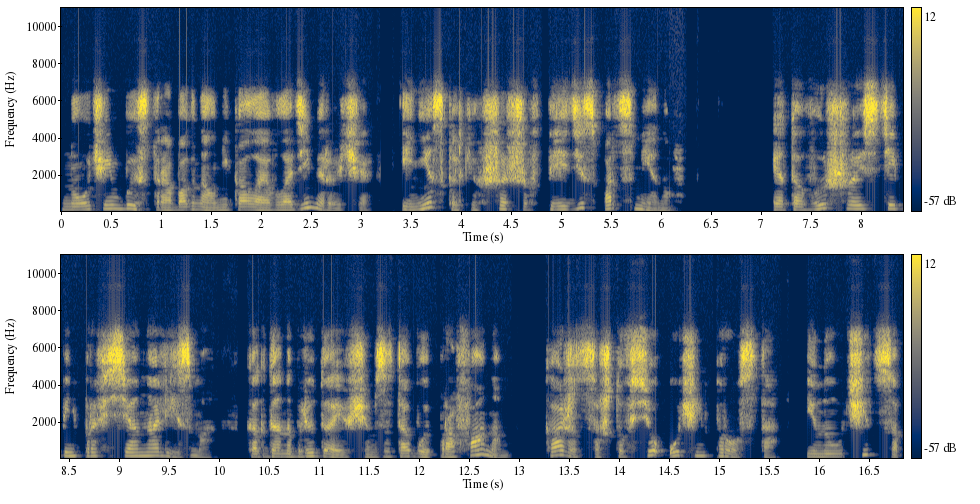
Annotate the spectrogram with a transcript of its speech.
но очень быстро обогнал Николая Владимировича и нескольких шедших впереди спортсменов. Это высшая степень профессионализма, когда наблюдающим за тобой профаном кажется, что все очень просто, и научиться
